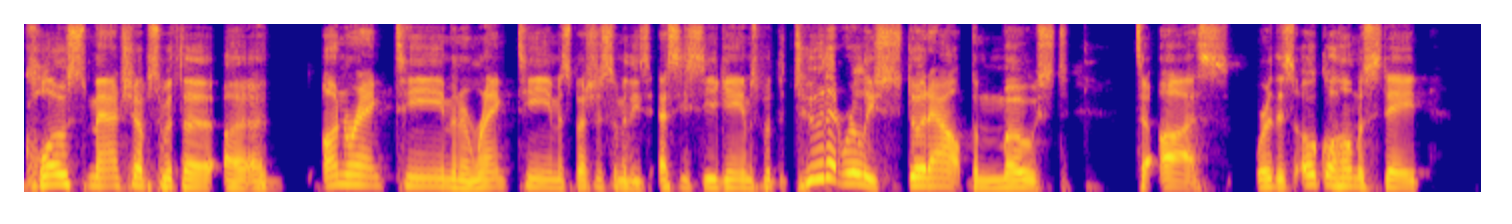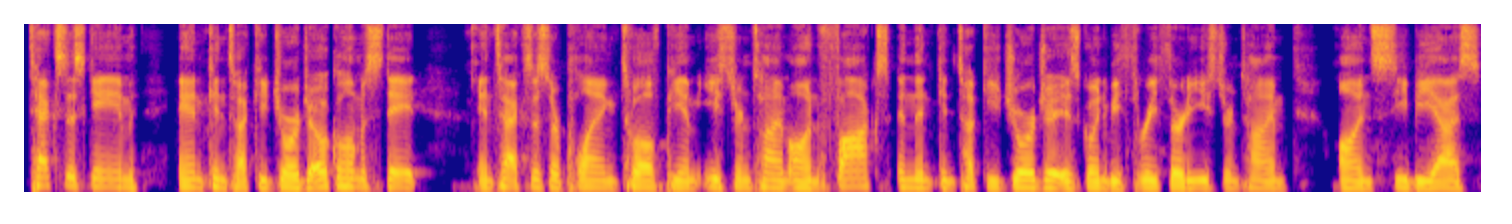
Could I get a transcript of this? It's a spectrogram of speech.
close matchups with a, a unranked team and a ranked team, especially some of these SEC games. But the two that really stood out the most to us were this Oklahoma State Texas game and Kentucky Georgia. Oklahoma State and Texas are playing 12 p.m. Eastern time on Fox, and then Kentucky Georgia is going to be 3:30 Eastern time on CBS.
